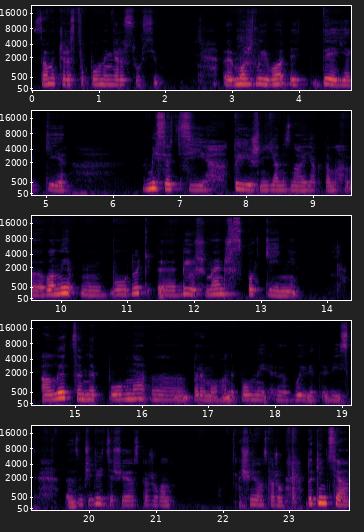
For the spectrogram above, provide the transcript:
Саме через поповнення ресурсів. Е, Можливо, деякі місяці, тижні, я не знаю, як там, е, вони будуть більш-менш спокійні. Але це не повна перемога, не повний вивід військ. Значить, дивіться, що я скажу вам. Що я вам скажу? До кінця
